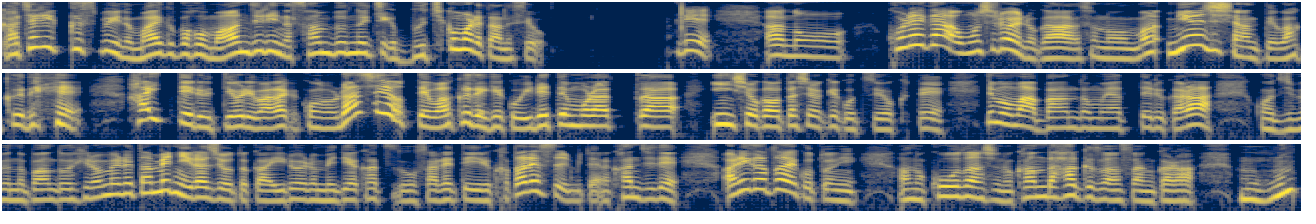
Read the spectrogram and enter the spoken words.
Gacharic Spinマイクパフォーマーアンジェリーナ3分の1がぶち込まれたんですよ。で、あの、これが面白いのが、その、ま、ミュージシャンって枠で 入ってるっていうよりは、なんかこのラジオって枠で結構入れてもらった印象が私は結構強くて、でもまあバンドもやってるから、この自分のバンドを広めるためにラジオとかいろいろメディア活動されている方です、みたいな感じで、ありがたいことに、あの講談師の神田伯山さんから、もう本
